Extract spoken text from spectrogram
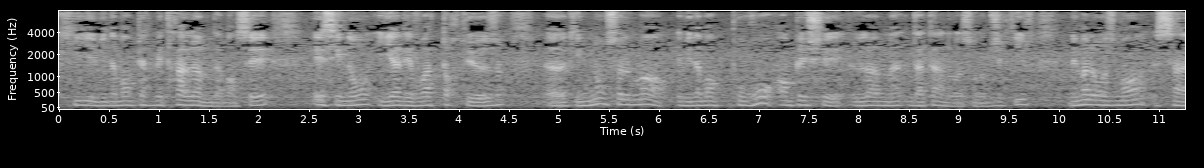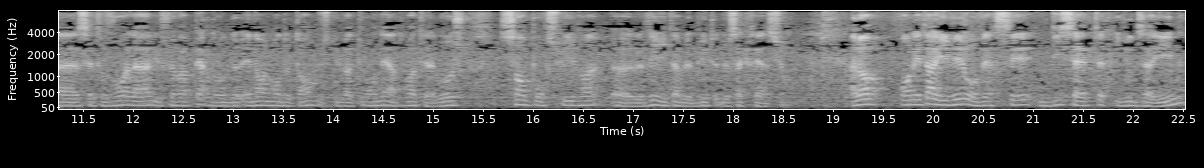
qui évidemment permettra à l'homme d'avancer et sinon il y a des voies tortueuses euh, qui non seulement évidemment pourront empêcher l'homme d'atteindre son objectif, mais malheureusement cette voie-là lui fera perdre énormément de temps puisqu'il va tourner à droite et à gauche sans poursuivre euh, le véritable but de sa création. Alors on est arrivé au verset 17 Yudzaïn.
